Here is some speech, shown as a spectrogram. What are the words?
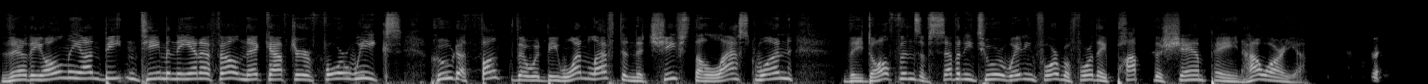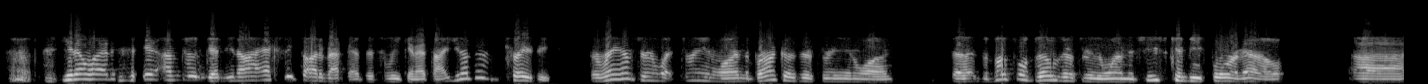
They're the only unbeaten team in the NFL, Nick, after four weeks. Who'd have thunk there would be one left and the Chiefs, the last one? The Dolphins of 72 are waiting for before they pop the champagne. How are you? You know what? I'm doing good. You know, I actually thought about that this weekend. I thought, you know, this is crazy. The Rams are what three and one. The Broncos are three and one. The the Buffalo Bills are three and one. The Chiefs could be four and zero. Uh,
